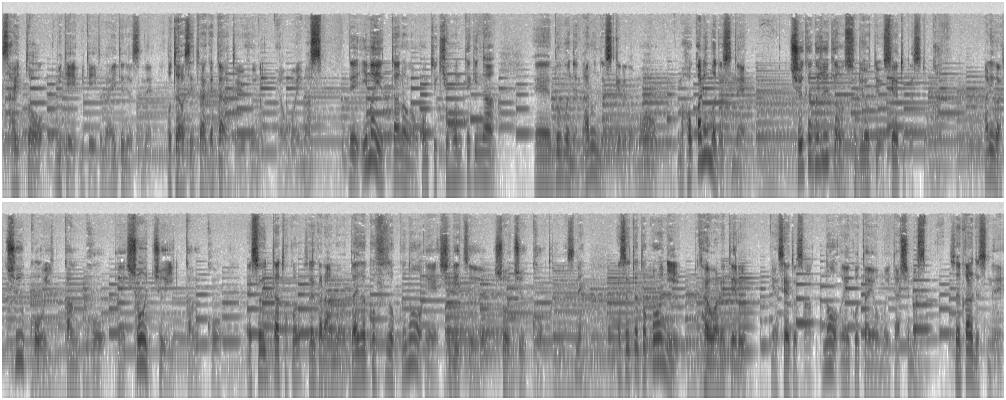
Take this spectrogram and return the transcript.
サイトを見てみていただいてですね、お問い合わせいただけたらというふうに思います。で、今言ったのが本当に基本的な部分になるんですけれども、まあ、他にもですね、中学受験をするよという生徒ですとか、あるいは中高一貫校、小中一貫校、そういったところ、それからあの大学付属の私立小中高とかですね、そういったところに通われている生徒さんのご対応もいたします。それからですね、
